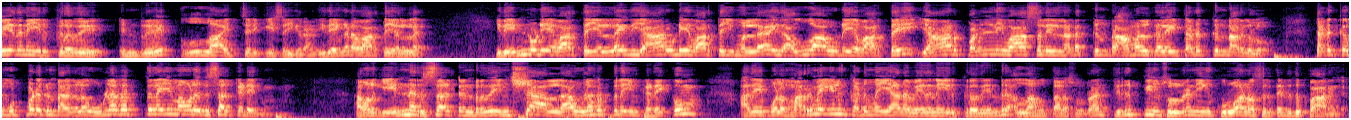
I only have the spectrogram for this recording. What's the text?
வேதனை இருக்கிறது என்று அல்லாஹ் எச்சரிக்கை செய்கிறான். இது எங்கட வார்த்தை அல்ல. இது என்னுடைய வார்த்தை அல்ல இது யாருடைய வார்த்தையும் அல்ல இது அல்லாஹ்வுடைய வார்த்தை. யார் பள்ளி வாசலில் நடக்கின்ற அமல்களை தடுக்கின்றார்களோ தடுக்க முற்படுகின்றார்களோ உலகத்திலையும் அவளுக்கு ரிசல்ட் கிடைக்கும். அவளுக்கு என்ன ரிசல்ட்ன்றது இன்ஷா அல்லாஹ் உலகத்திலையும் கிடைக்கும். அதே போல மறுமையிலும் கடுமையான வேதனை இருக்கிறது என்று அல்லாஹு தாலா சொல்றான். திருப்பியும் சொல்றேன். நீங்க குர்ஆன் வசனத்தை எடுத்து பாருங்க.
